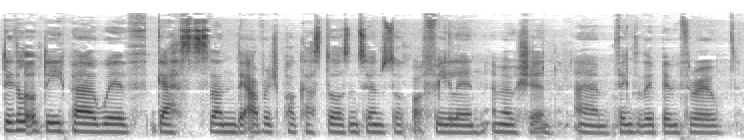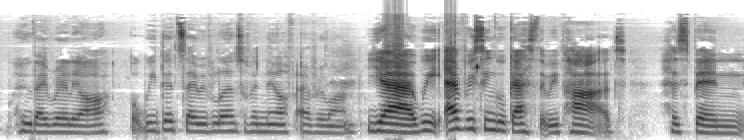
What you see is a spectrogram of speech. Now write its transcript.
dig a little deeper with guests than the average podcast does in terms of talk about feeling, emotion, um, things that they've been through, who they really are. But we did say we've learned something new off everyone. Yeah, we every single guest that we've had has been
